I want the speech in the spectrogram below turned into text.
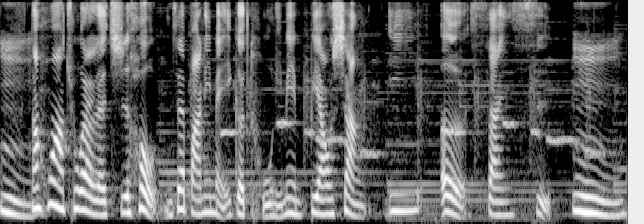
嗯那画出来了之后，你再把你每一个图里面标上一二三四。嗯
